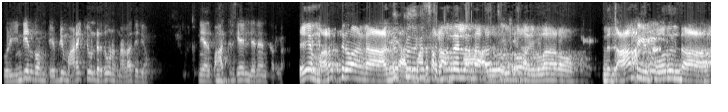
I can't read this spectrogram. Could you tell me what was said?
ஒரு இந்தியன் கவர்மெண்ட் எப்படி மறைக்கும்ன்றது உனக்கு நல்லா தெரியும். நீ அதை பாத்திருக்கே இல்லையான்னு தெரியல. ஏய் மறைச்சிருவாங்கடா. அதுக்கு இல்லைன்னா சொல்றோம். இவ்வளவு நேரம். இந்த டாபிக் போதும்டா.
